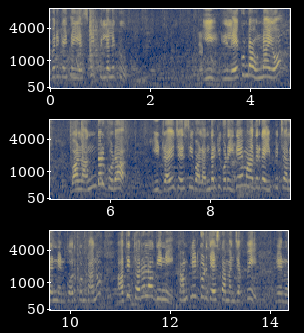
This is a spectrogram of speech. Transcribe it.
ఎవరికైతే ఎస్టీ పిల్లలకు ఈ లేకుండా ఉన్నాయో వాళ్ళందరూ కూడా ఈ డ్రైవ్ చేసి వాళ్ళందరికీ కూడా ఇదే మాదిరిగా ఇప్పించాలని నేను కోరుకుంటాను. అతి త్వరలో దీన్ని కంప్లీట్ కూడా చేస్తామని చెప్పి నేను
